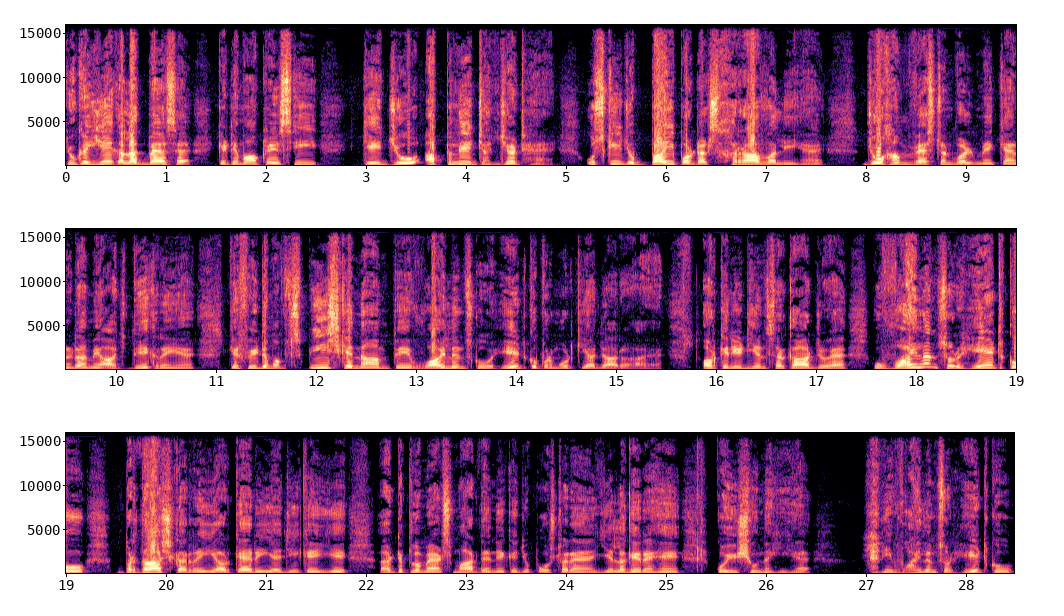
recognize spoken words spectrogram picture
क्योंकि ये एक अलग बहस है कि डेमोक्रेसी के जो अपने झंझट हैं, उसकी जो बाई प्रोडक्ट्स ख़राब वाली हैं जो हम वेस्टर्न वर्ल्ड में कनाडा में आज देख रहे हैं कि फ्रीडम ऑफ़ स्पीच के नाम पे वायलेंस को हेट को प्रमोट किया जा रहा है। और कैनेडियन सरकार जो है, वो वायलेंस और हेट को बर्दाश्त कर रही है और कह रही है जी कि ये डिप्लोमेट्स मार देने के जो पोस्टर हैं, ये लगे रहें, कोई इशू नहीं है। यानी वायलेंस और हेट को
